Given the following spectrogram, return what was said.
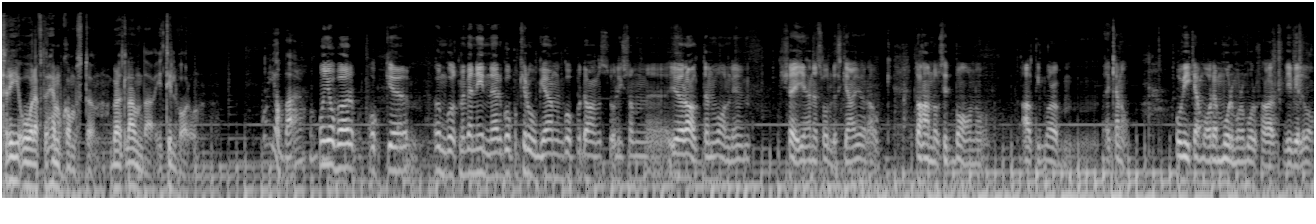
tre år efter hemkomsten, börjat landa i tillvaron jobbar. Hon jobbar och eh, umgås med vänner, gå på krogen, gå på dans och liksom eh, gör allt en vanlig tjej i hennes ålder ska göra och ta hand om sitt barn och allting bara är kanon. Och vi kan vara den mormor och morfar vi vill vara.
